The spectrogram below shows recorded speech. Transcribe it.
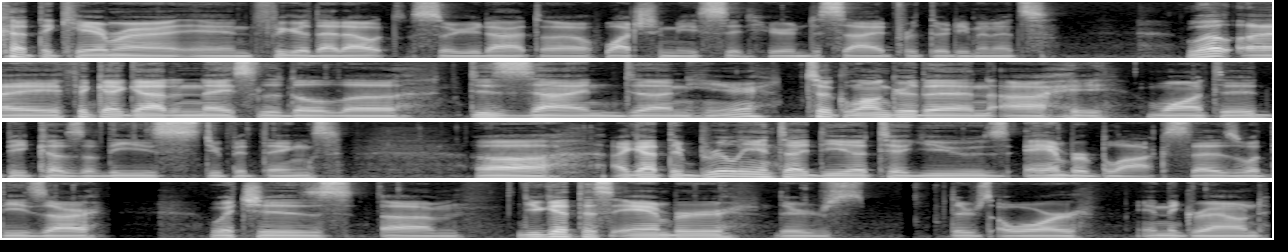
cut the camera and figure that out so you're not uh, watching me sit here and decide for 30 minutes. Well, I think I got a nice little uh, design done here. Took longer than I wanted because of these stupid things. Uh, I got the brilliant idea to use amber blocks. That is what these are, which is um, you get this amber. There's there's ore in the ground,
